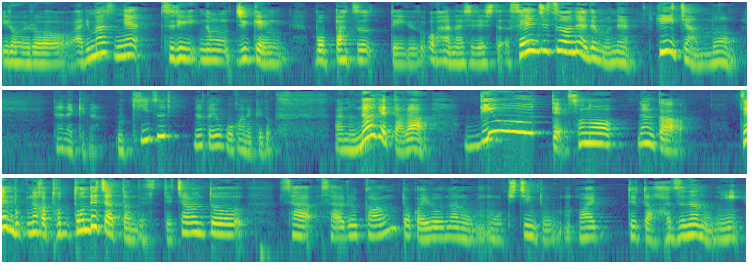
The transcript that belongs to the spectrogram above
いろいろありますね。釣りの事件勃発っていうお話でした。先日はね、でもね、ひーちゃんも、なんだっけな、浮き釣り？なんかよくわかんないけど、あの、投げたら、ビューって、その、なんか、全部、なんか飛んでちゃったんですって。ちゃんと、さ、サルカンとかいろんなのもきちんと巻いてたはずなのに、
